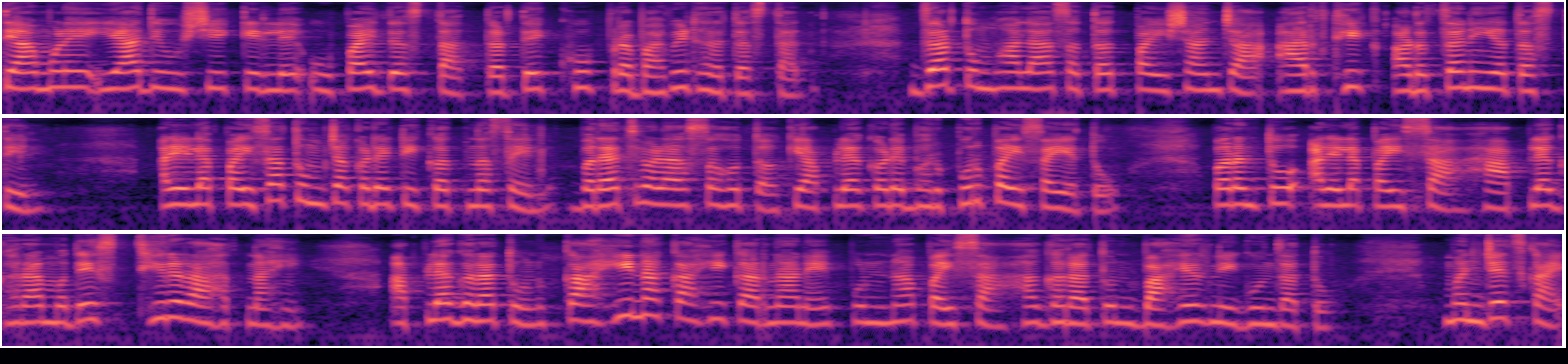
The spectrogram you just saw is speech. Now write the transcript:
त्यामुळे या दिवशी केलेले उपाय जे असतात तर ते खूप प्रभावी ठरत असतात. जर तुम्हाला सतत पैशांच्या आर्थिक अडचणी येत असतील आलेला पैसा तुमच्याकडे टिकत नसेल बऱ्याच वेळा असं होतं की आपल्याकडे भरपूर पैसा येतो परंतु आलेला पैसा हा आपल्या घरामध्ये स्थिर राहत नाही. आपल्या घरातून काही ना काही कारणाने पुन्हा पैसा हा घरातून बाहेर निघून जातो. म्हणजेच काय?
